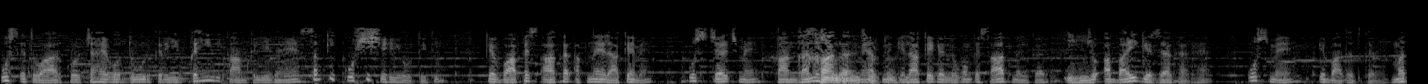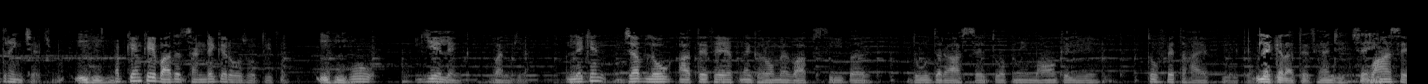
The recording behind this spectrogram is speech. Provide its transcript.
اس اتوار کو چاہے وہ دور قریب کہیں بھی کام کے لیے گئے ہیں سب کی کوشش یہی ہوتی تھی کہ واپس آ کر اپنے علاقے میں اس چرچ میں خاندانی صورت میں اپنے علاقے کے لوگوں کے ساتھ مل کر جو آبائی گرجا گھر ہے اس میں عبادت کریں مدرنگ چرچ میں۔ اب کیونکہ عبادت سنڈے کے روز ہوتی تھی وہ یہ لنک بن گیا۔ لیکن جب لوگ آتے تھے اپنے گھروں میں واپسی پر دور دراز سے تو اپنی ماؤں کے لیے تحفے تحائف لیتے لے کر آتے تھے ہاں جی وہاں سے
